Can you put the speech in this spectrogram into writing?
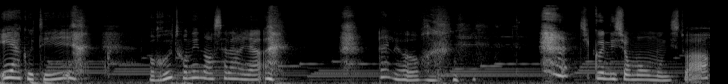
et à côté, retourner dans le salariat. alors, tu connais sûrement mon histoire,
